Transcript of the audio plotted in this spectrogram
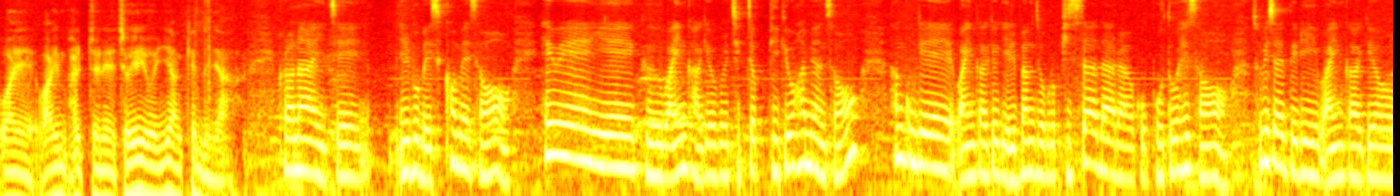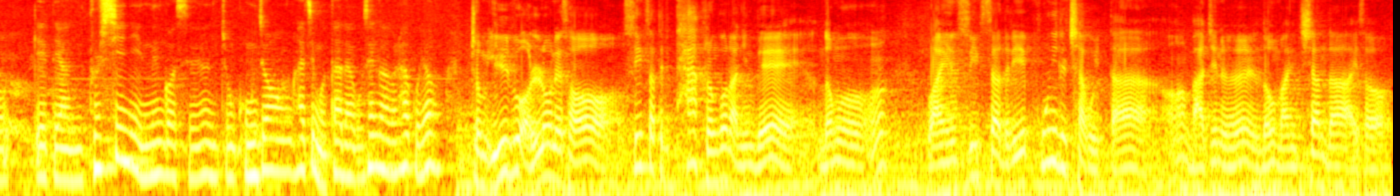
와인, 와인 발전에 저해 요인이 않겠느냐. 그러나 이제 일부 매스컴에서 해외의 그 와인 가격을 직접 비교하면서 한국의 와인 가격이 일방적으로 비싸다라고 보도해서 소비자들이 와인 가격에 대한 불신이 있는 것은 좀 공정하지 못하다고 생각을 하고요. 좀 일부 언론에서 수입사들이 다 그런 건 아닌데 너무 어? 와인 수입사들이 폭리를 취하고 있다. 어? 마진을 너무 많이 취한다. 해서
